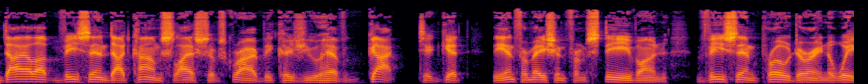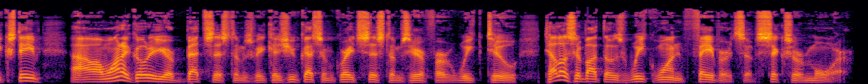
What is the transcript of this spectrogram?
dial up vsin.com slash subscribe because you have got to get the information from Steve on vsin Pro during the week. Steve, uh, I want to go to your bet systems because you've got some great systems here for week two. Tell us about those week one favorites of six or more.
